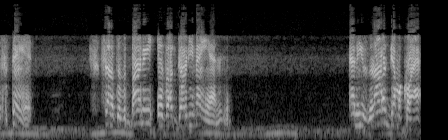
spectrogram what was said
instead. Senator Bernie is a dirty man. And he's not a Democrat.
